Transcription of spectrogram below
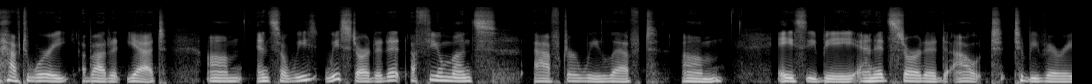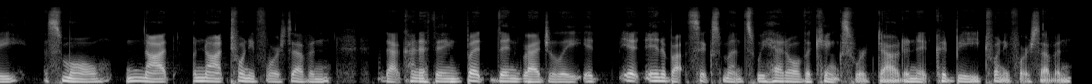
have to worry about it yet. Um, and so we we started it a few months after we left. Um, ACB, and it started out to be very small, not not twenty four seven, that kind of thing. But then gradually, it it in about six months, we had all the kinks worked out, and it could be twenty four seven.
